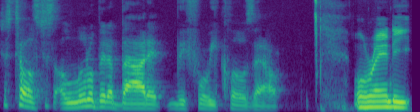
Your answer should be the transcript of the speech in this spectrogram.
just tell us just a little bit about it before we close out. Well, Randy,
